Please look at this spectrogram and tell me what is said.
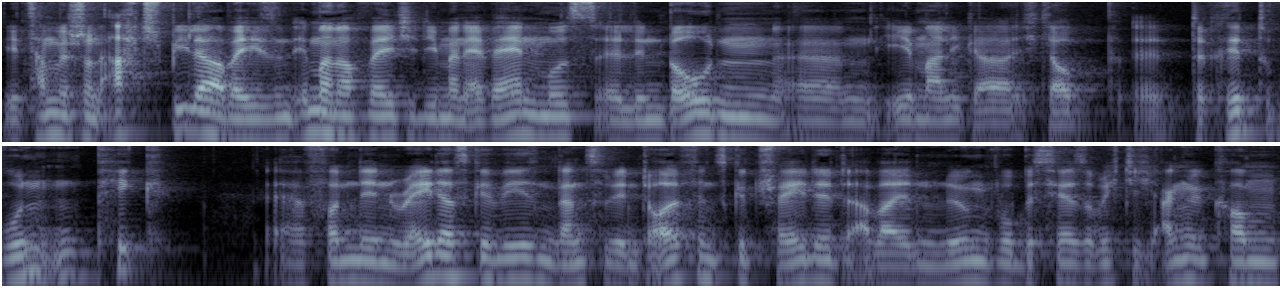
Jetzt haben wir schon acht Spieler, aber hier sind immer noch welche, die man erwähnen muss. Äh, Lynn Bowden, ähm, ehemaliger, ich glaube, äh, Drittrunden-Pick äh, von den Raiders gewesen, dann zu den Dolphins getradet, aber nirgendwo bisher so richtig angekommen.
